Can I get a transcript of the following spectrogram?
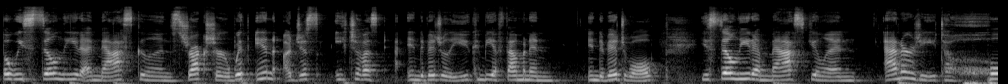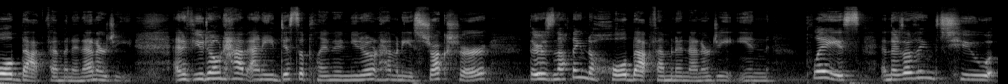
but we still need a masculine structure within uh, just each of us individually. You can be a feminine individual, you still need a masculine energy to hold that feminine energy. And if you don't have any discipline and you don't have any structure, there's nothing to hold that feminine energy in place and there's nothing to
